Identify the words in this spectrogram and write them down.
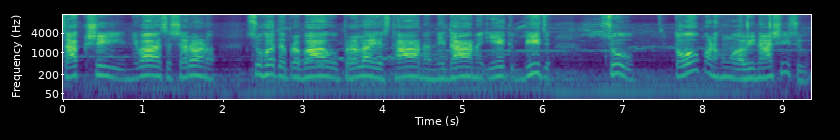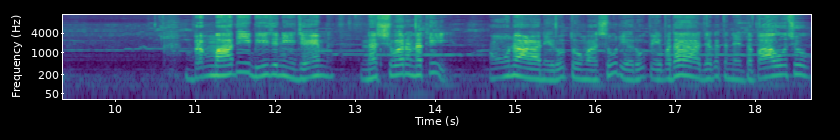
સાક્ષી, નિવાસ શરણ, સુહદ પ્રભાવ, પ્રલય, સ્થાન, નિધાન, એક બીજ છું. તો પણ હું અવિનાશી છું. બ્રહ્માદિ બીજની જેમ નશ્વર નથી. હું ઉનાળાની ઋતુમાં સૂર્ય રૂપે બધા જગતને તપાવું છું.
